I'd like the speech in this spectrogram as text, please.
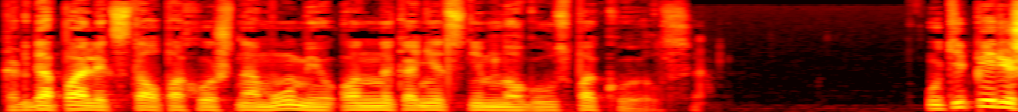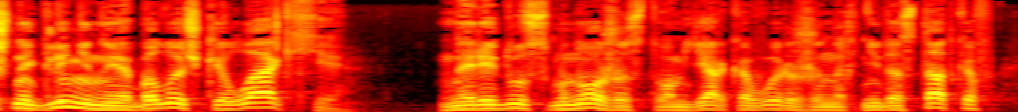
Когда палец стал похож на мумию, он, наконец, немного успокоился. У теперешней глиняной оболочки лакхи, наряду с множеством ярко выраженных недостатков –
